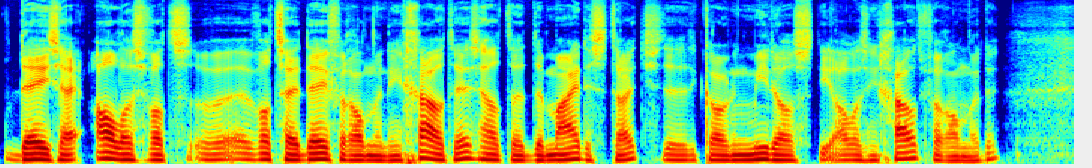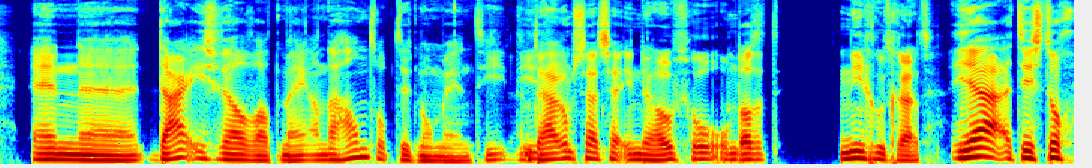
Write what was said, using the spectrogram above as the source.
deed zij alles wat, eh, wat zij deed veranderde in goud. Hè. Ze had de, de Midas touch, de, de koning Midas, die alles in goud veranderde. En eh, daar is wel wat mee aan de hand op dit moment. Die, En die, daarom staat zij in de hoofdrol, omdat het niet goed gaat. ja, het is toch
